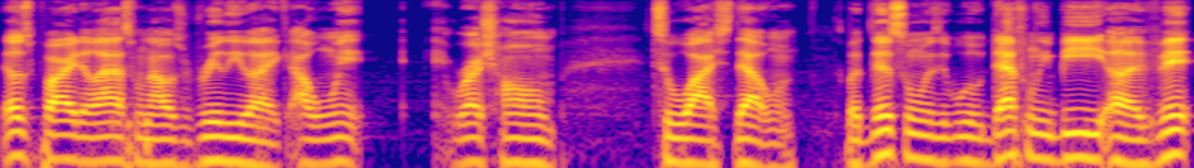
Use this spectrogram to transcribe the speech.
That was probably the last one I was really like I went rush home to watch that one. But this one was, will definitely be an event.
